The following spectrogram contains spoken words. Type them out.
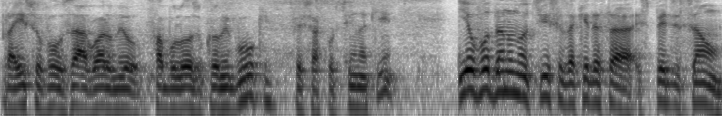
Para isso eu vou usar agora o meu fabuloso Chromebook, fechar a cortina aqui. E eu vou dando notícias aqui dessa expedição,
